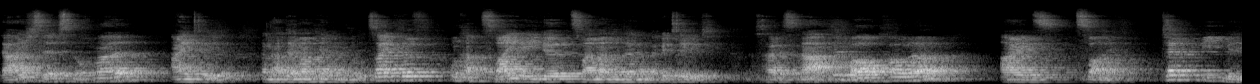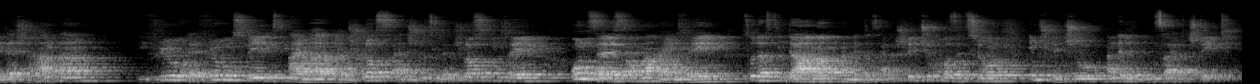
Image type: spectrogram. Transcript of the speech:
da ich selbst nochmal eindrehe. Dann hat der Mann hier einen Polizeigriff und hat zwei Wege zweimal hintereinander gedreht. Das heißt, nach dem Bauchkrauler, eins, zwei, Tap, bieten wir die rechte Hand an. Die Führung, der Führungsweg ist einmal ein Schloss, ein Schlüssel im Schloss umdrehen und selbst nochmal eindrehen, sodass die Dame, man nennt das eine Schlittschuhposition, im Schlittschuh an der linken Seite steht.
